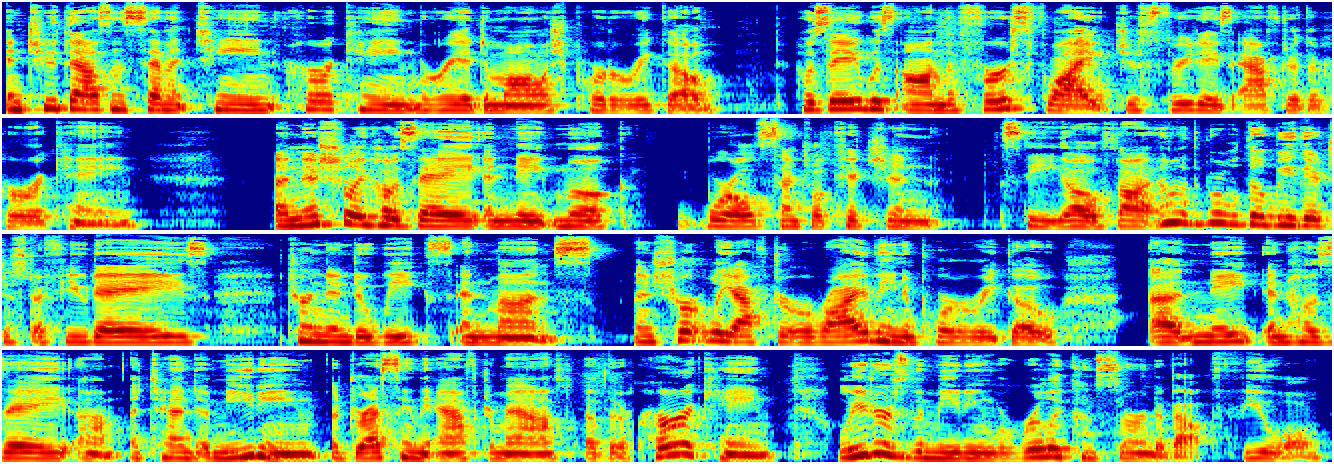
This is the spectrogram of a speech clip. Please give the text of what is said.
In 2017, Hurricane Maria demolished Puerto Rico. Jose was on the first flight just three days after the hurricane. Initially, Jose and Nate Mook, World Central Kitchen CEO, thought, oh, they'll be there just a few days, turned into weeks and months. And shortly after arriving in Puerto Rico, uh, Nate and Jose um, attend a meeting addressing the aftermath of the hurricane. Leaders of the meeting were really concerned about fuel.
